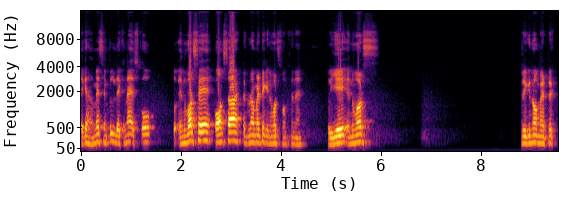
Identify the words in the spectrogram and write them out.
लेकिन हमें सिंपल देखना है इसको। तो इनवर्स है, कौन सा? ट्रिग्नोमेट्रिक इनवर्स फ़ंक्शन है। तो ये इनवर्स ट्रिग्नोमेट्रिक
